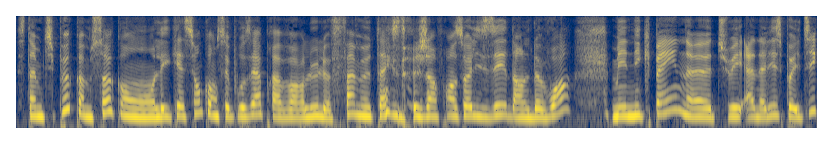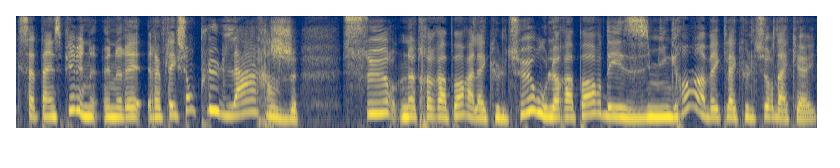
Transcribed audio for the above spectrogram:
C'est un petit peu comme ça qu'on les questions qu'on s'est posées après avoir lu le fameux texte de Jean-François Lisée dans Le Devoir. Mais Nick Payne, tu es analyste politique, ça t'inspire une, une réflexion plus large sur notre rapport à la culture ou le rapport des immigrants avec la culture d'accueil?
